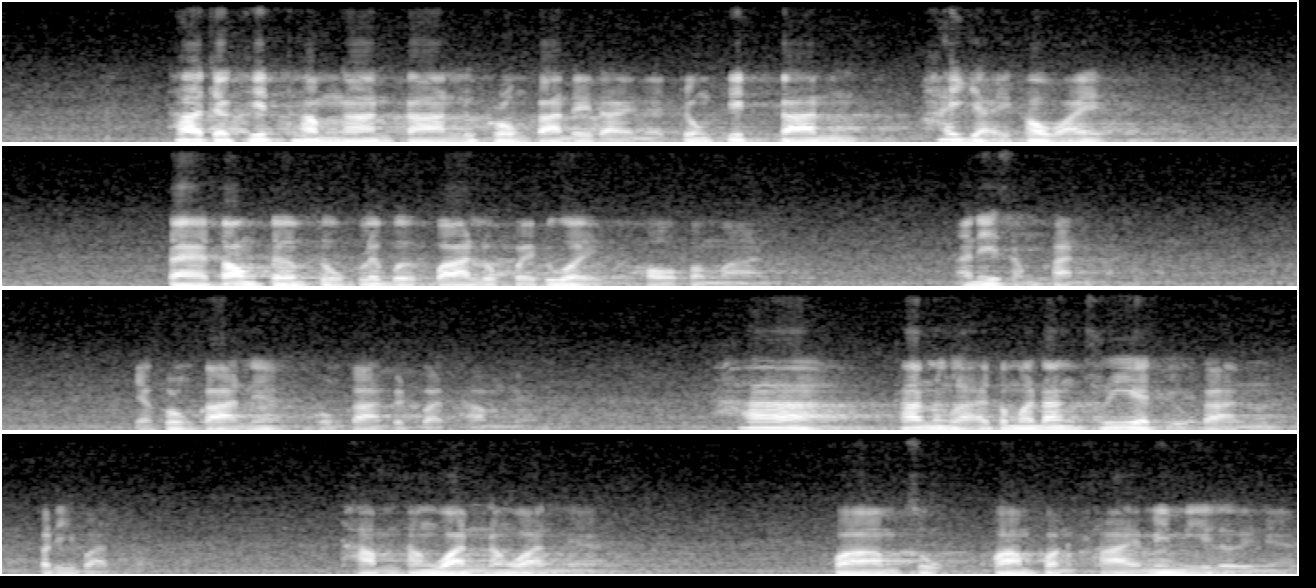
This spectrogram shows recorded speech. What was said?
ๆ ถ้าจะคิดทำงานการหรือโครงการใด ๆ เนี่ย จงคิดการให้ใหญ่เข้าไว้ แต่ต้องเติมสุขและเบิกบานลงไปด้วยพอประมาณ อันนี้สำคัญ อย่างโครงการเนี้ยโครงการเป็นบัตรธรรมเนี่ย ถ้าท่านทั้งหลายต้องมานั่งเครียดอยู่การปฏิบัติทำทั้งวันทั้งวันเนี่ย ความสุขความผ่อนคลายไม่มีเลยเนี่ย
